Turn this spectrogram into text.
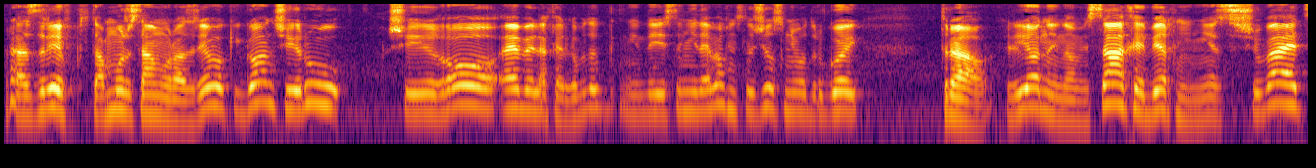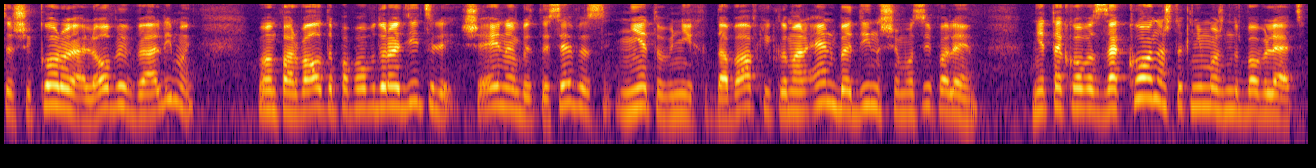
разрыв к тому же самому разрыву. Кигон ширу широ эвель ахер. Как будто, если не дай бог, не случился у него другой траур. Ильоный номи сахе, верхний не сшивается, шикору алоби валимой. И он порвал это по поводу родителей. Шейна бетесефес, нет в них добавки. Кламар эн бедин шемосиф алеем. Нет такого закона, что к ним можно добавлять.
